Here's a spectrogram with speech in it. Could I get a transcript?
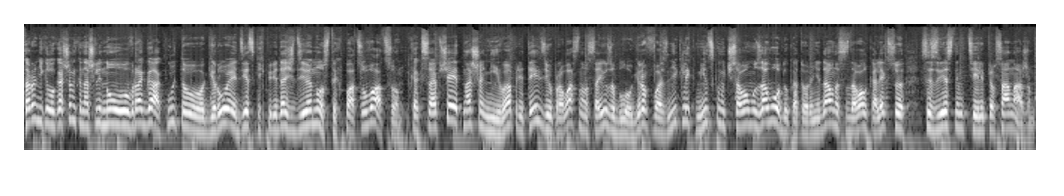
Сторонники Лукашенко нашли нового врага, культового героя детских передач 90-х Пацу Вацу. Как сообщает наша Нива, претензии у Православного союза блогеров возникли к Минскому часовому заводу, который недавно создавал коллекцию с известным телеперсонажем.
